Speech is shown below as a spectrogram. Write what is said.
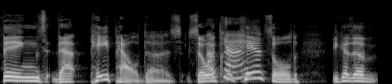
things that PayPal does. So if you're canceled because of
